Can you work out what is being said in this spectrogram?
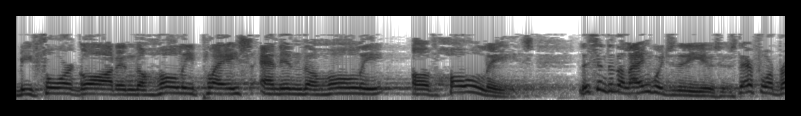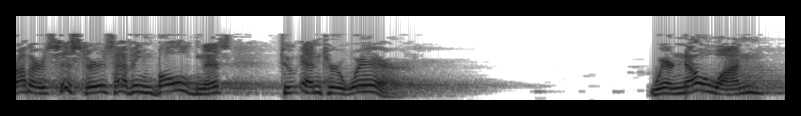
before God in the holy place and in the holy of holies. Listen to the language that he uses. Therefore, brothers, sisters, having boldness to enter where? Where no one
